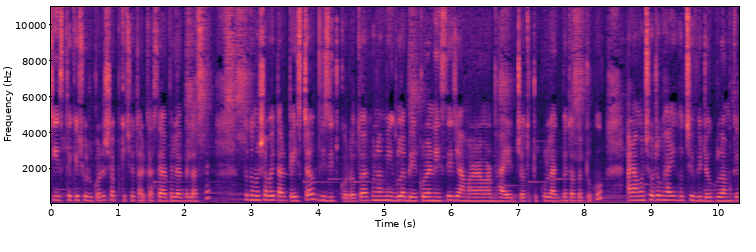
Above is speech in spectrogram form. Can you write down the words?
চিজ থেকে শুরু করে সব কিছু তার কাছে অ্যাভেলেবেল আছে। তো তোমরা সবাই তার পেজটা ভিজিট করো। তো এখন আমি এগুলো বের করে নিয়েছি যে আমার আমার ভাইয়ের যতটুকু লাগবে ততটুকু। আর আমার ছোট ভাই হচ্ছে ভিডিওগুলো আমাকে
